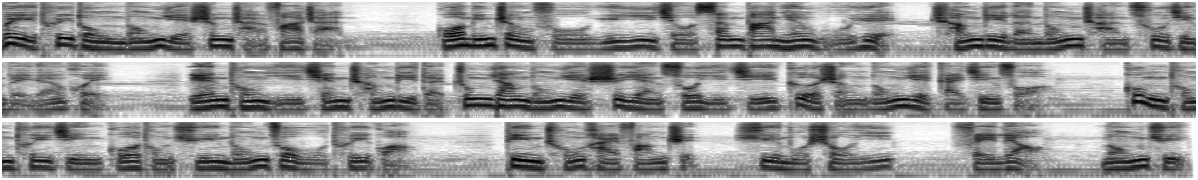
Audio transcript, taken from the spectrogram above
为推动农业生产发展，国民政府于一九三八年五月成立了农产促进委员会，连同以前成立的中央农业试验所以及各省农业改进所、共同推进国统区农作物推广，并虫害防治、畜牧兽医、肥料、农具、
